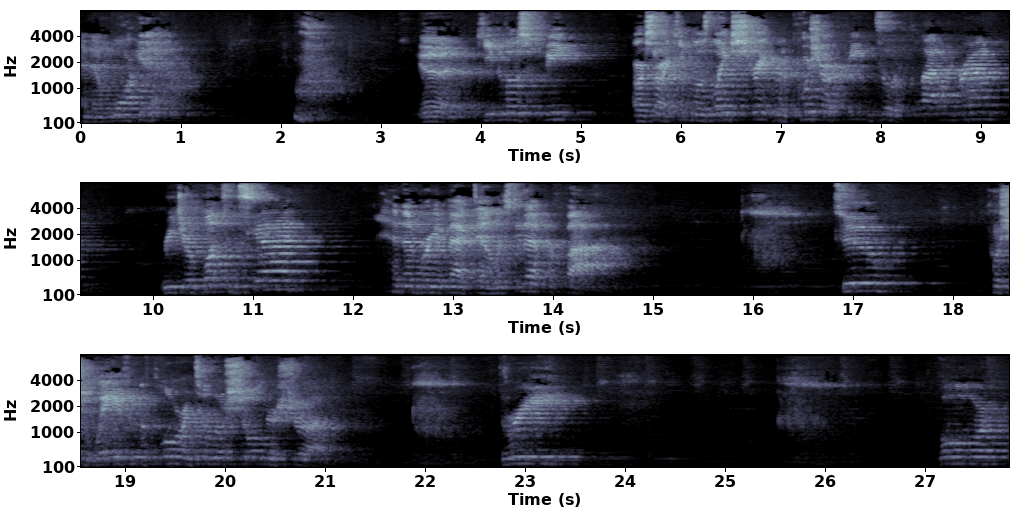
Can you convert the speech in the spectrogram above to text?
and then walk it out. Good. Keeping those feet, or sorry, keeping those legs straight. We're going to push our feet until they're flat on the ground. Reach your butt to the sky, and then bring it back down. Let's do that for five. Two. Push away from the floor until those shoulders shrug. Three. Four,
